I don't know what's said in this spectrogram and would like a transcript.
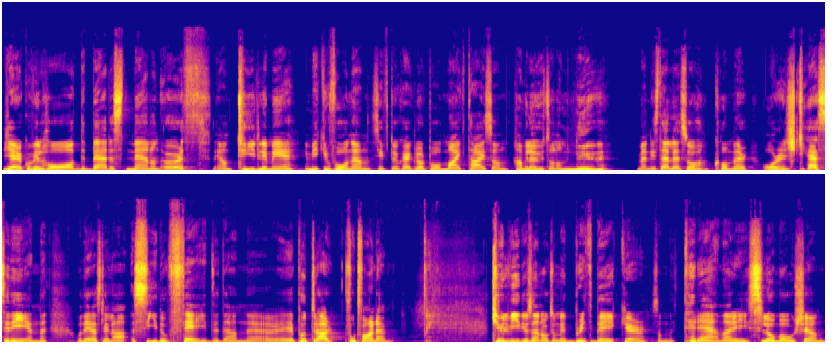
Jericho vill ha the baddest man on earth. Det är han tydlig med i mikrofonen. Syftar ju självklart på Mike Tyson. Han vill ha ut honom nu. Men istället så kommer Orange Cassidy in och deras lilla sido-fade den eh, puttrar fortfarande. Kul video sen också med Britt Baker som tränar i slow motion.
